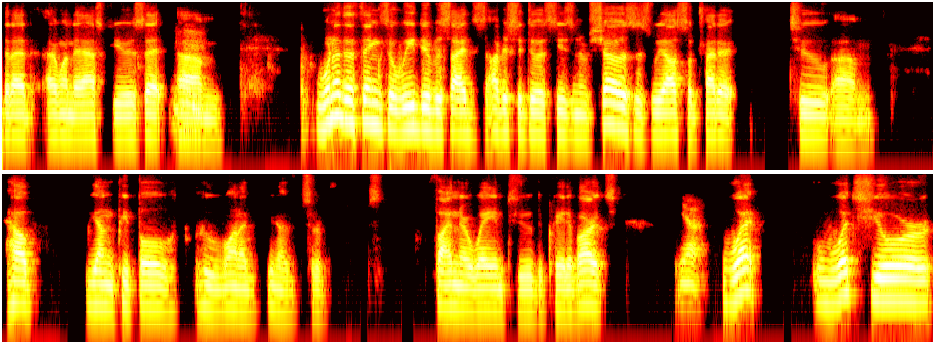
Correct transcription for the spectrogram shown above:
that I I wanted to ask you is that mm-hmm. um, one of the things that we do besides obviously do a season of shows is we also try to to um, help young people who want to you know sort of find their way into the creative arts. Yeah. What what's your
